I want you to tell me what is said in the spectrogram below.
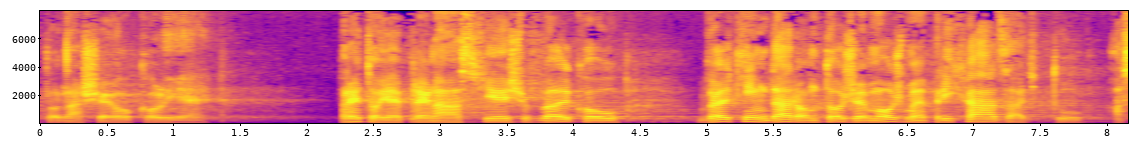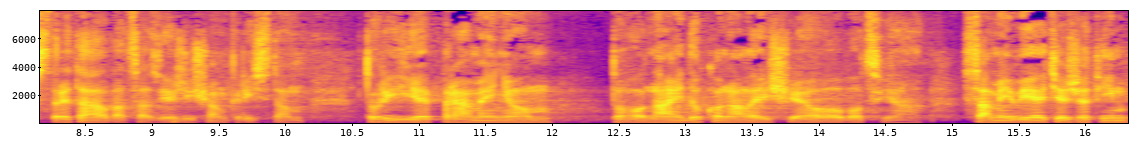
to naše okolie. Preto je pre nás tiež veľkou, veľkým darom to, že môžeme prichádzať tu a stretávať sa s Ježišom Kristom, ktorý je prameňom toho najdokonalejšieho ovocia. Sami viete, že tým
